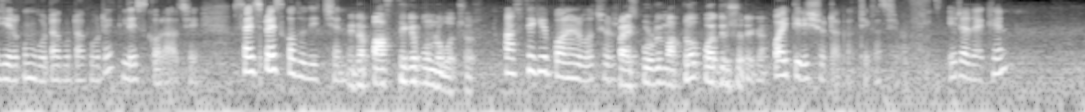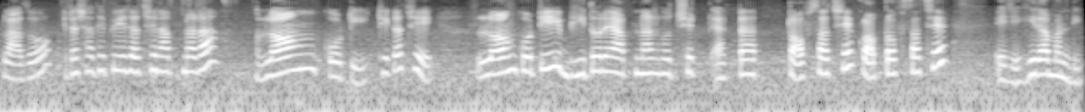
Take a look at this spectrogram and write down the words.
এই যে এরকম গোটা গোটা করে লেস করা আছে। সাইজ প্রাইস কত দিচ্ছেন? এটা পাঁচ থেকে পনেরো বছর। পাঁচ থেকে পনেরো বছর। প্রাইস পড়বে মাত্র পঁয়ত্রিশশো টাকা। পঁয়ত্রিশশো টাকা ঠিক আছে। এটা দেখেন প্লাজো এটার সাথে পেয়ে যাচ্ছেন আপনারা লং কোটি ঠিক আছে? লং কোটি ভিতরে আপনার হচ্ছে একটা টপস আছে ক্রপ টপস আছে এই যে হীরামান্ডি।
